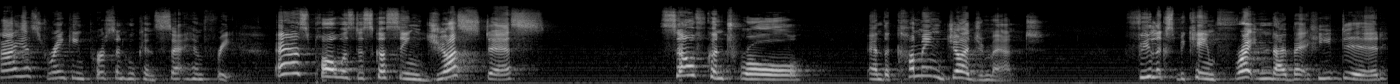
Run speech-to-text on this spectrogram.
highest ranking person who can set him free. As Paul was discussing justice, self control, and the coming judgment, Felix became frightened. I bet he did.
